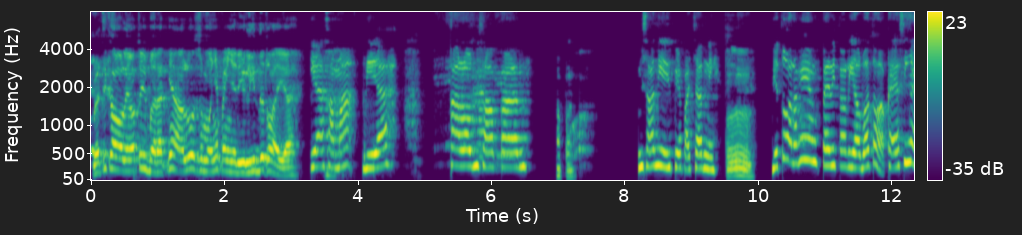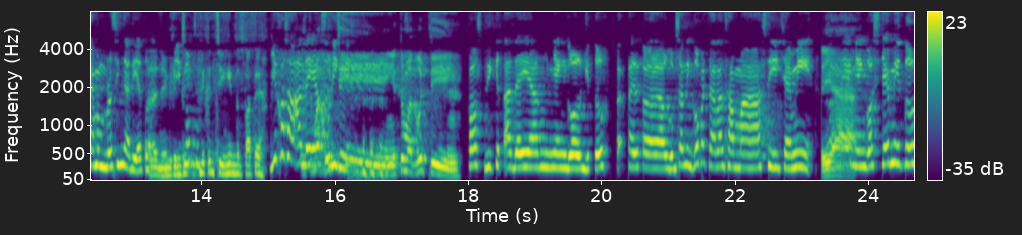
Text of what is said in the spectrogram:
Berarti kalau Leo tuh ibaratnya lu semuanya pengen jadi leader lah ya. Ya sama dia. Kalau misalkan Apa? misalkan dia punya pacar nih, Hmm. Dia tuh orangnya yang teritorial banget tau gak? Kayak singa emang bener singa dia tuh. Anjing dikencing, Iya, dikencingin tempatnya. Dia kalau misalnya ada itu yang sedikit, kucing, itu mah kucing. kalau sedikit ada yang nyenggol gitu, teritorial gue misalnya nih gue pacaran sama si Cemi, Iya. ada yang nyenggol si Cemi tuh,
